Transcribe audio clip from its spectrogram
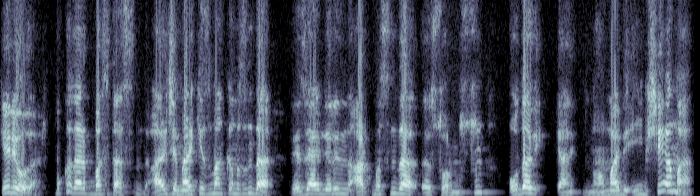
geliyorlar. Bu kadar basit aslında. Ayrıca Merkez Bankamızın da rezervlerinin artmasını da e, sormuşsun. O da yani normalde iyi bir şey ama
